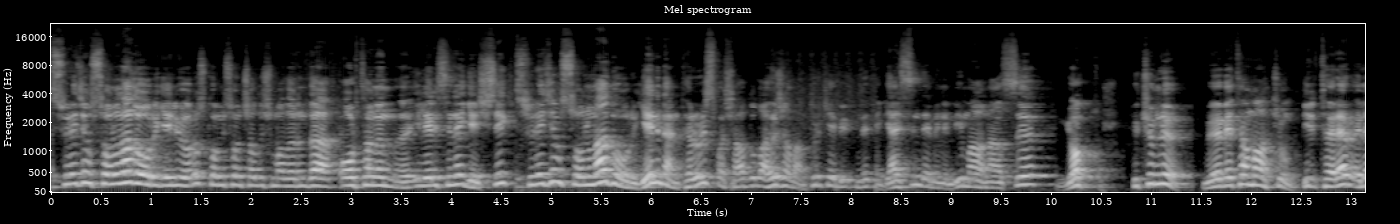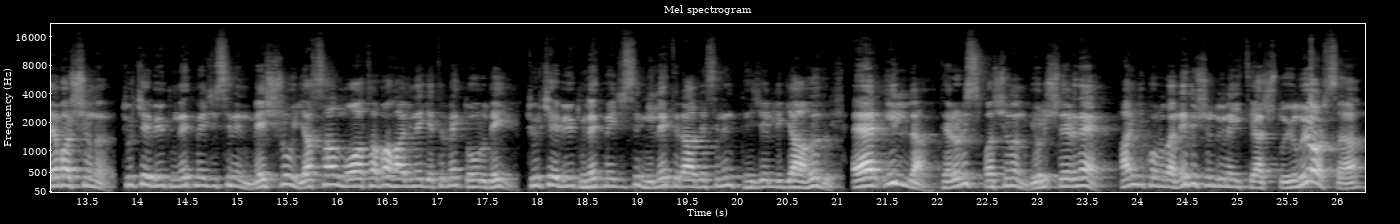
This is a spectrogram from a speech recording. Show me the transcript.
Sürecin sonuna doğru geliyoruz. Komisyon çalışmalarında ortanın e, ilerisine geçtik. Sürecin sonuna doğru yeniden terörist başı Abdullah Öcalan Türkiye Büyük Millet'e gelsin demenin bir manası yoktur. Hükümlü, müebbete mahkum bir terör elebaşını Türkiye Büyük Millet Meclisi'nin meşru yasal muhataba haline getirmek doğru değil. Türkiye Büyük Millet Meclisi millet iradesinin tecelligahıdır. Eğer illa terörist başının görüşlerine hangi konuda ne düşündüğüne ihtiyaç duyuluyorsa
